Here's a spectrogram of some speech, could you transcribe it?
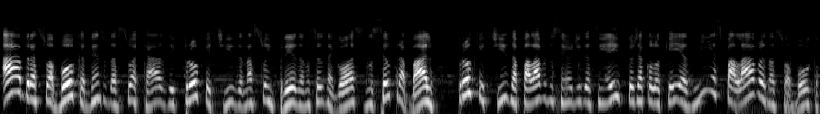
abra sua boca dentro da sua casa e profetiza na sua empresa, nos seus negócios, no seu trabalho, profetiza. A palavra do Senhor diz assim: Eis que eu já coloquei as minhas palavras na sua boca.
